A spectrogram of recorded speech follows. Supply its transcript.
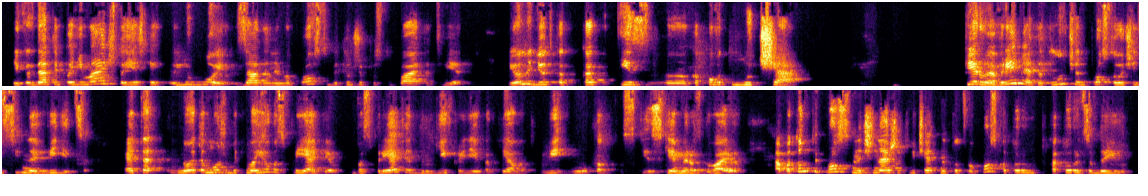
и когда ты понимаешь, что если любой заданный вопрос, тебе тут же поступает ответ, и он идет как, как из э, какого-то луча. Первое время этот луч, он просто очень сильно видится. Это, но это может быть мое восприятие, восприятие других людей, как я вот, ну, как с, с кем я разговариваю. А потом ты просто начинаешь отвечать на тот вопрос, который, который задают.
